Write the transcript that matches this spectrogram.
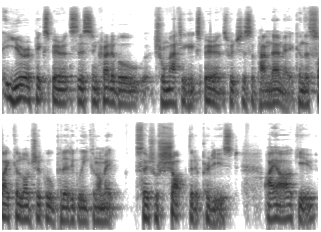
Europe experienced this incredible traumatic experience, which is the pandemic and the psychological, political, economic, social shock that it produced. I argue,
